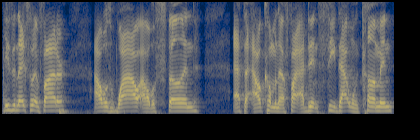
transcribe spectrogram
He's an excellent fighter. I was wow. I was stunned at the outcome of that fight. I didn't see that one coming.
